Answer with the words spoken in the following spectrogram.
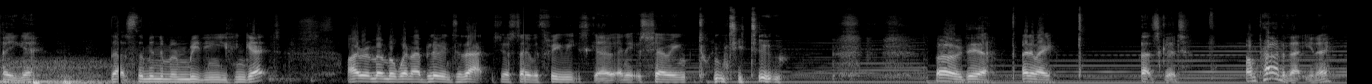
There you go. That's the minimum reading you can get. I remember when I blew into that just over three weeks ago and it was showing 22. oh dear. Anyway, that's good. I'm proud of that, you know.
